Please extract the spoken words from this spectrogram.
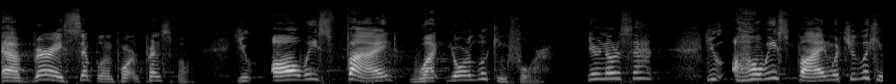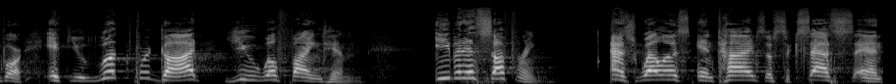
A very simple, important principle. You always find what you're looking for. You ever notice that? You always find what you're looking for. If you look for God, you will find Him. Even in suffering, as well as in times of success and,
